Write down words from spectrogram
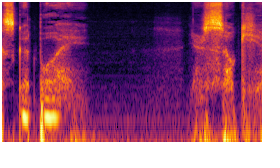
Relax, good boy. You're so cute.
